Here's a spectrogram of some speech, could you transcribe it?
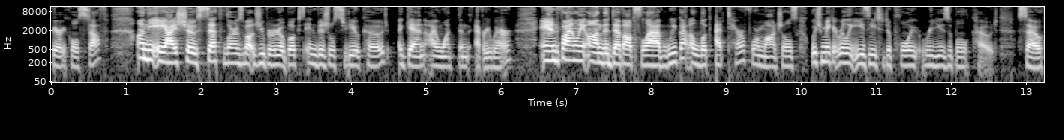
Very cool stuff. On the AI show, Seth learns about Jupyter Notebooks in Visual Studio Code. Again, I want them everywhere. And finally, on the DevOps Lab, we've got a look at Terraform modules, which make it really easy to deploy reusable code. So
